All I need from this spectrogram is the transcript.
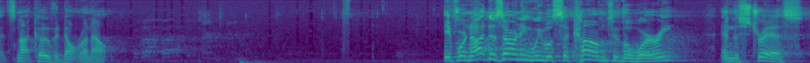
it's not COVID, don't run out. If we're not discerning, we will succumb to the worry and the stress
